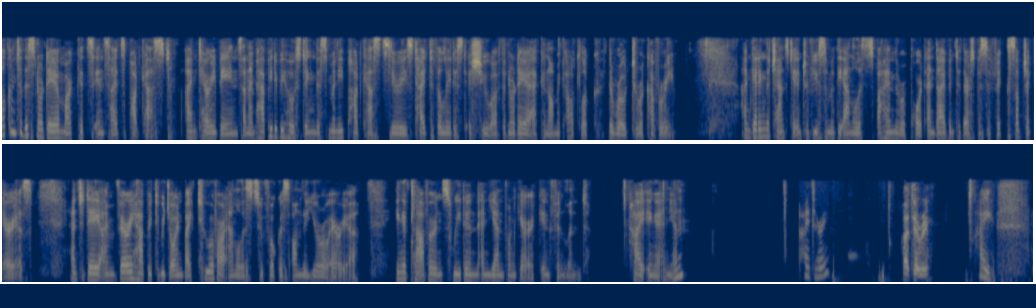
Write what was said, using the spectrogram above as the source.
Welcome to this Nordea Markets Insights podcast. I'm Terry Baines, and I'm happy to be hosting this mini podcast series tied to the latest issue of the Nordea Economic Outlook, The Road to Recovery. I'm getting the chance to interview some of the analysts behind the report and dive into their specific subject areas. And today I'm very happy to be joined by two of our analysts who focus on the euro area, Inge Klaver in Sweden and Jan von Gerich in Finland. Hi, Inge and Jan. Hi, Terry. Hi, Terry. Hi.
